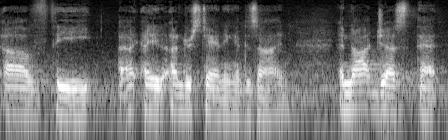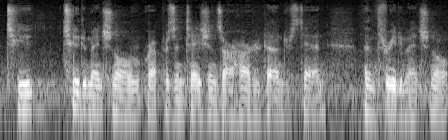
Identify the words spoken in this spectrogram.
of the uh, understanding a design, and not just that two two-dimensional representations are harder to understand than three-dimensional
